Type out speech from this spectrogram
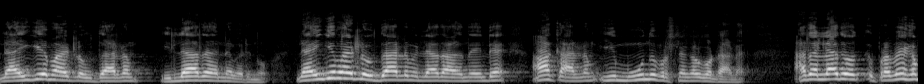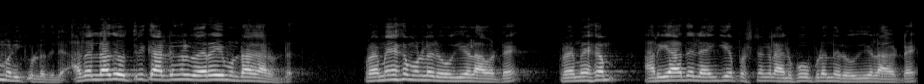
ലൈംഗികമായിട്ടുള്ള ഉദ്ധാരണം ഇല്ലാതെ തന്നെ വരുന്നു. ലൈംഗികമായിട്ടുള്ള ഉദ്ധാരണം ഇല്ലാതാകുന്നതിന്റെ ആ കാരണം ഈ മൂന്ന് പ്രശ്നങ്ങൾ കൊണ്ടാണ്. അതല്ലാതെ പ്രമേഹം മണിക്കുള്ളതിൽ. അതല്ലാതെ ഒത്തിരി കാരണങ്ങൾ വേറെയും ഉണ്ടാകാറുണ്ട്. പ്രമേഹമുള്ള രോഗികളാവട്ടെ പ്രമേഹം അറിയാതെ ലൈംഗിക പ്രശ്നങ്ങൾ അനുഭവപ്പെടുന്ന രോഗികളാകട്ടെ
